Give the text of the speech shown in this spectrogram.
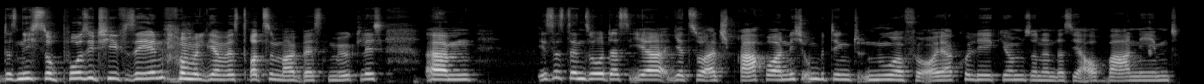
das nicht so positiv sehen, formulieren wir es trotzdem mal bestmöglich. Ähm, ist es denn so, dass ihr jetzt so als Sprachrohr nicht unbedingt nur für euer Kollegium, sondern dass ihr auch wahrnehmt,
